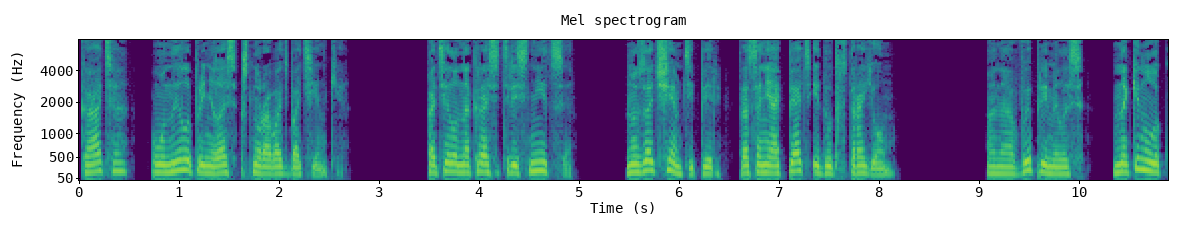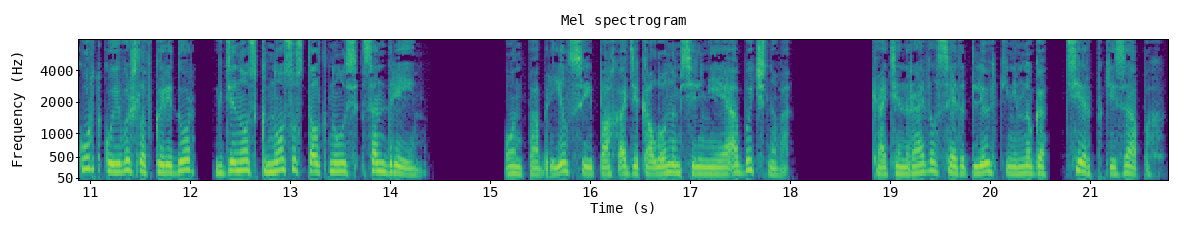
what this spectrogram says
Катя уныло принялась шнуровать ботинки. Хотела накрасить ресницы, но зачем теперь, раз они опять идут втроем? Она выпрямилась, накинула куртку и вышла в коридор, где нос к носу столкнулась с Андреем. Он побрился и пах одеколоном сильнее обычного. Кате нравился этот легкий, немного терпкий запах.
